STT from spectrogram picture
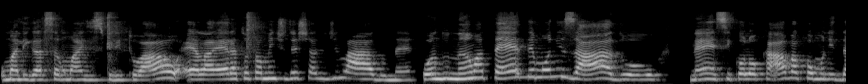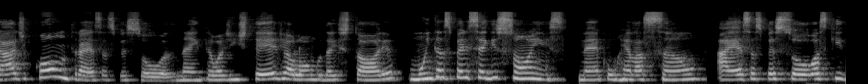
uma ligação mais espiritual, ela era totalmente deixada de lado, né? Quando não até demonizado ou né, se colocava a comunidade contra essas pessoas, né? Então a gente teve ao longo da história muitas perseguições, né, com relação a essas pessoas que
